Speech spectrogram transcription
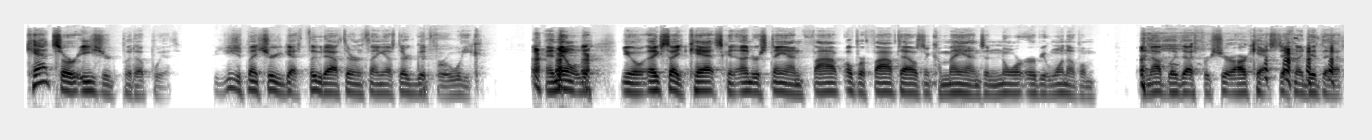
cats are easier to put up with. You just make sure you got food out there and everything else. They're good for a week, and they don't. You know, they say cats can understand five over five thousand commands and ignore every one of them. And I believe that's for sure. Our cats definitely did that.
